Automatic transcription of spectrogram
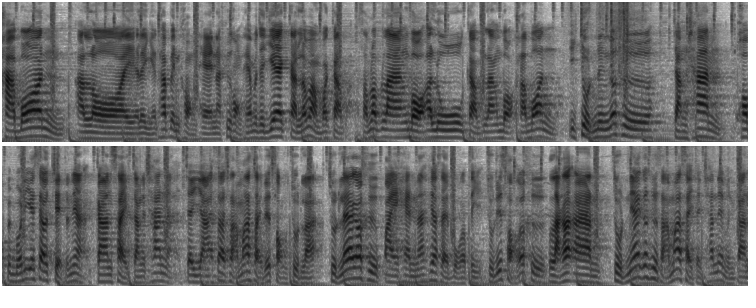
คาร์บอนอะลอยอะไรเงี้ยถ้าเป็นของแท้นะคือของแท้มันจะแยกกันระหว่างประกับสำหรับรางเบาะอะลูกับรางเบาะคาร์บอน อีกจุดหนึ่งก็คือจังชันพอเป็นบอดี้ SL7 แล้วเนี่ยการใส่จังชันอะจะย้ายจะสามารถใส่ได้ 2 จุดละ จุดแรกก็คือปลายแฮนด์นะที่จะใส่ปกติ จุดที่ 2 ก็คือหลักละอาน จุดเนี้ยก็คือสามารถใส่จังชันได้เหมือนกัน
